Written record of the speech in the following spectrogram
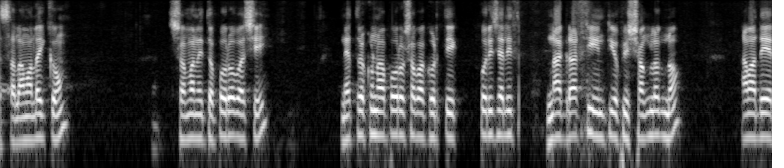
আসসালামু আলাইকুম। সম্মানিত পৌরবাসী, নেত্রকোনা পৌরসভা কর্তৃক পরিচালিত নাগরা টিএনটি অফিস সংলগ্ন। আমাদের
